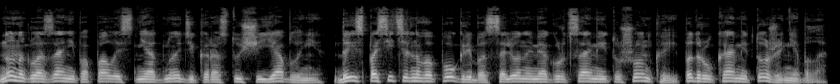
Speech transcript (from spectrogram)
Но на глаза не попалось ни одной дикорастущей яблони, да и спасительного погреба с солеными огурцами и тушенкой под руками тоже не было.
